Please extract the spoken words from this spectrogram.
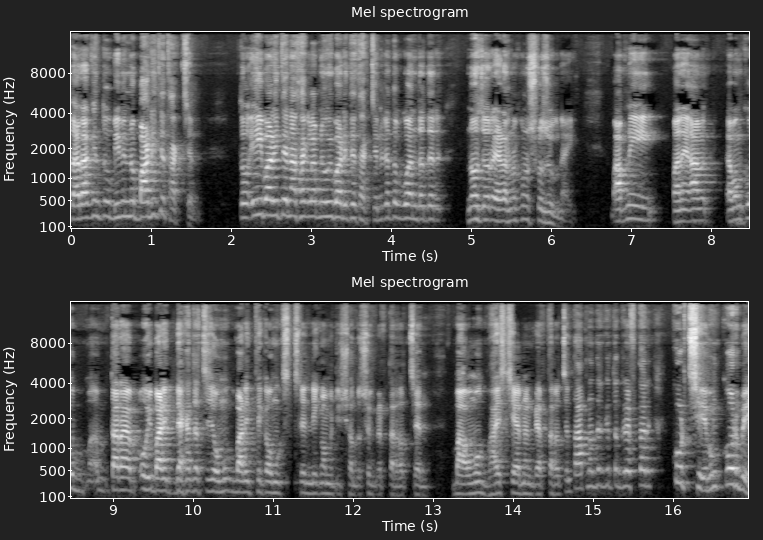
তারা কিন্তু বিভিন্ন বাড়িতে থাকছেন। তো এই বাড়িতে না থাকলে আপনি ওই বাড়িতে থাকছেন, এটা তো গোয়েন্দাদের নজর এড়ানোর কোনো সুযোগ নাই। আপনি মানে এবং খুব, তারা ওই বাড়িতে, দেখা যাচ্ছে যে অমুক বাড়ির থেকে অমুক স্ট্যান্ডিং কমিটির সদস্য গ্রেফতার হচ্ছেন বা অমুক ভাইস চেয়ারম্যান গ্রেফতার হচ্ছেন, তা আপনাদেরকে তো গ্রেফতার করছে এবং করবে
